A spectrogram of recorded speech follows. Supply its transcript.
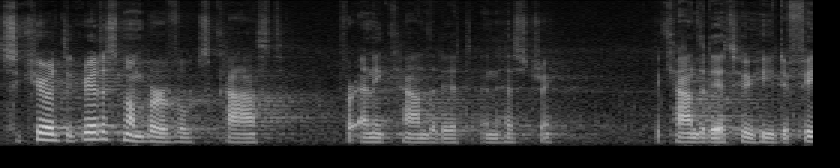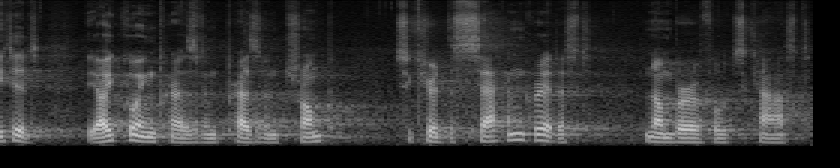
secured the greatest number of votes cast for any candidate in history. The candidate who he defeated, the outgoing president, President Trump, secured the second greatest number of votes cast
